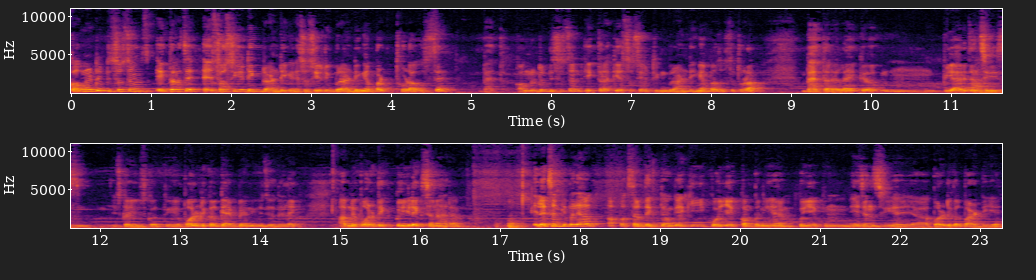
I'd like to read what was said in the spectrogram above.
कॉग्नेटिव डिसोसिएशन एक तरह से एसोसिएटिव ब्रांडिंग है एसोसिएटिव ब्रांडिंग है बट थोड़ा उससे बेहतर। कॉग्नेटिव डिसोसिएशन एक तरह की एसोसिएटिव ब्रांडिंग है बस उससे थोड़ा बेहतर है। लाइक पी आर एजेंसीज इसका यूज़ करती हैं पॉलिटिकल कैंपेन यूज़ होते हैं। लाइक आपने पॉलिटिक कोई इलेक्शन आ रहा है। इलेक्शन के पहले आप, आप अक्सर देखते होंगे कि कोई एक कंपनी है कोई एक एजेंसी है या पॉलिटिकल पार्टी है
